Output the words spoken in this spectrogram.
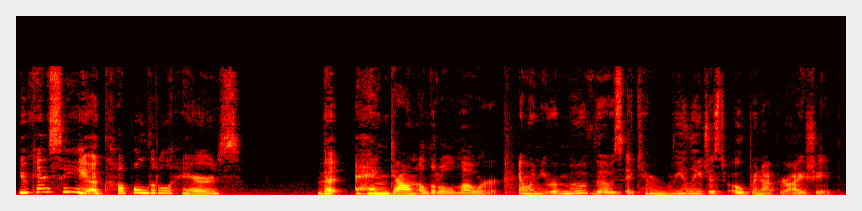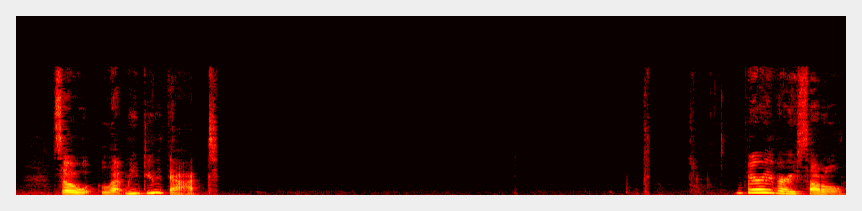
you can see a couple little hairs that hang down a little lower. And when you remove those, it can really just open up your eye shape. So let me do that. Very, very subtle.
